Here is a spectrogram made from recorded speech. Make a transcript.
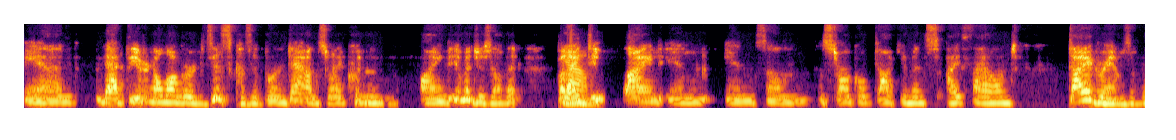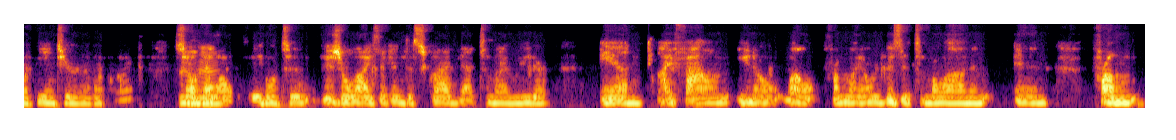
and that theater no longer exists because it burned down. So I couldn't find images of it, but Yeah. I did find in in some historical documents I found diagrams of what the interior looked like, so that Mhm. I was able to visualize it and describe that to my reader. And I found, you know, well, from my own visit to Milan and and from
